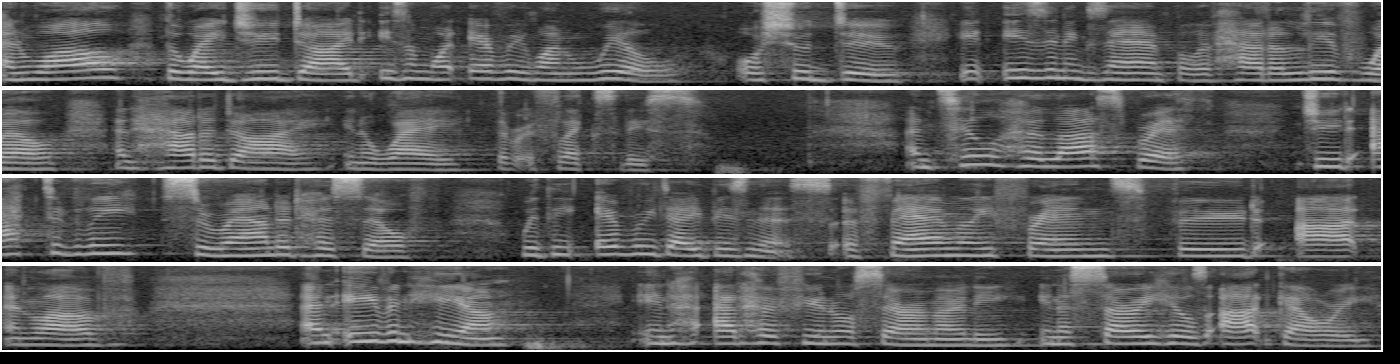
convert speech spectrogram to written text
And while the way Jude died isn't what everyone will or should do, it is an example of how to live well and how to die in a way that reflects this. Until her last breath, Jude actively surrounded herself with the everyday business of family, friends, food, art and love. And even here, in, at her funeral ceremony in a Surry Hills art gallery,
